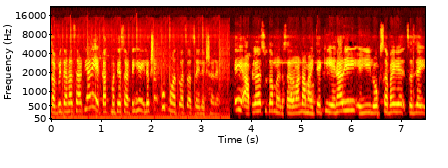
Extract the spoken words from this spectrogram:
संविधानासाठी आणि एकात्मतेसाठी हे इलेक्शन खूप महत्त्वाचं असं इलेक्शन आहे. हे आपल्याला सुद्धा म- सर्वांना माहिती आहे की येणारी ही लोकसभेचं जे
